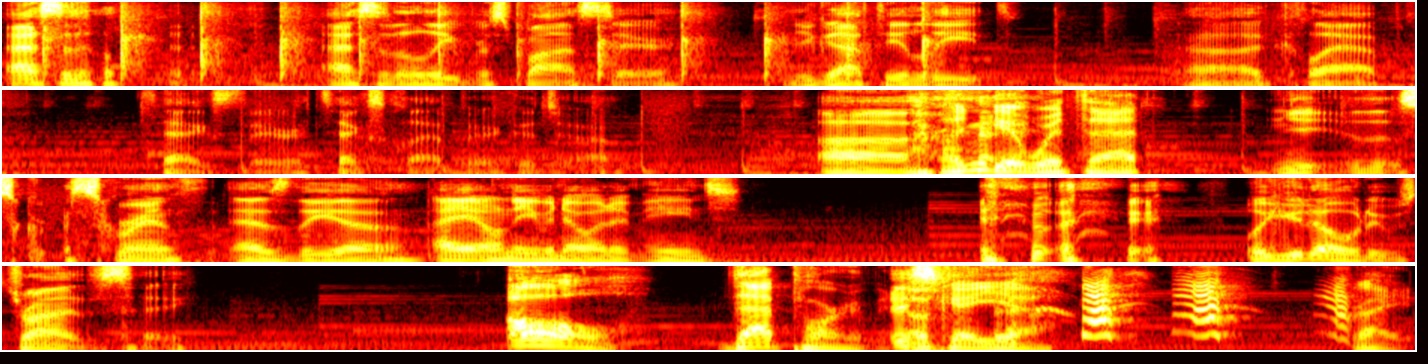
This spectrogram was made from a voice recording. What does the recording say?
That's an, that's an elite response there. You got the elite uh, clap text there. Text clap there. Good job. Uh, I can get with that. y- the sc- strength as the. Uh, I don't even know what it means. Well, you know what he was trying to say. Oh, that part of it. Okay, yeah. right.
